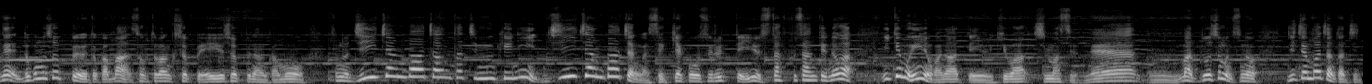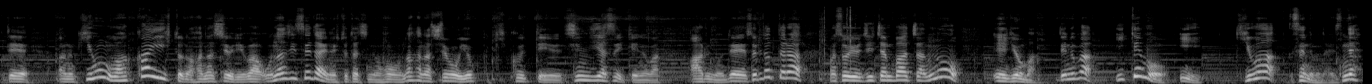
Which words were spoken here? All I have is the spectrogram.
ね、ドコモショップとか、まあ、ソフトバンクショップ au ショップなんかもそのじいちゃんばあちゃんたち向けにじいちゃんばあちゃんが接客をするっていうスタッフさんっていうのがいてもいいのかなっていう気はしますよね。うんまあ、どうしてもそのじいちゃんばあちゃんたちってあの基本若い人の話よりは同じ世代の人たちの方の話をよく聞くっていう信じやすいっていうのがあるのでそれだったら、まあ、そういうじいちゃんばあちゃんの営業マンっていうのがいてもいい気はせんでもないですね。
